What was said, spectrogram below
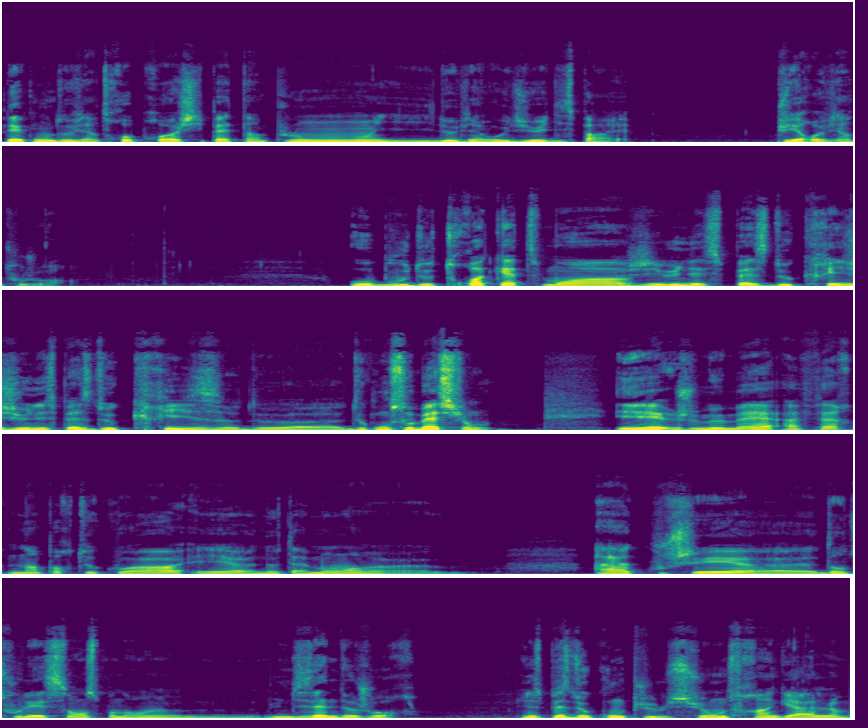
Dès qu'on devient trop proche, il pète un plomb, il devient odieux, il disparaît. Puis il revient toujours. Au bout de 3-4 mois, j'ai eu une espèce de crise, j'ai eu une espèce de crise de, euh, de consommation. Et je me mets à faire n'importe quoi, et euh, notamment euh, à coucher dans tous les sens pendant une dizaine de jours. Une espèce de compulsion, de fringale.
